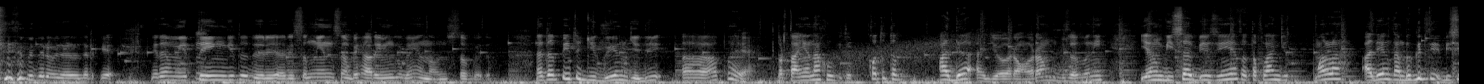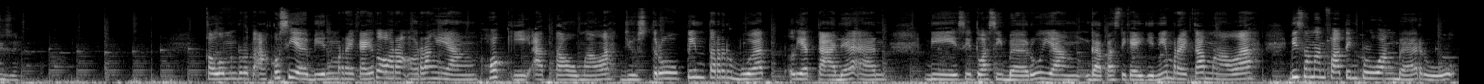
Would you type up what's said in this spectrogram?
Bener bener bener. Kayak kita meeting gitu dari hari Senin sampai hari Minggu kayaknya nonstop gitu. Nah tapi itu juga yang jadi eh, apa ya pertanyaan aku gitu. Kok tetap ada aja orang-orang bisa apa nih yang bisa bisnisnya tetap lanjut. Malah ada yang tambah gede bisnisnya. Kalau menurut aku sih ya Bin mereka itu orang-orang yang hoki atau malah justru pinter buat lihat keadaan di situasi baru yang nggak pasti kayak gini mereka malah bisa manfaatin peluang baru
